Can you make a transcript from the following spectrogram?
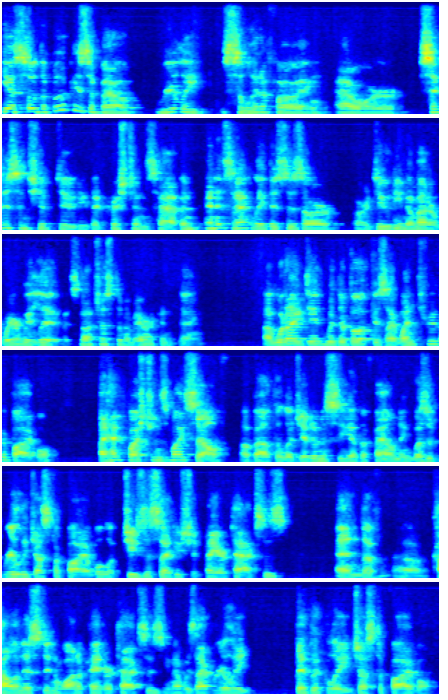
Yeah, so the book is about really solidifying our citizenship duty that Christians have. And, and incidentally, this is our, our duty no matter where we live. It's not just an American thing. Uh, what I did with the book is I went through the Bible. I had questions myself about the legitimacy of the founding. Was it really justifiable? If Jesus said you should pay your taxes, and the uh, colonists didn't want to pay their taxes. You know, was that really biblically justifiable?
